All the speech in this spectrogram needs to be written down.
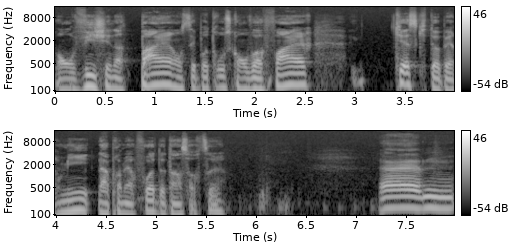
on vit chez notre père, on sait pas trop ce qu'on va faire. Qu'est-ce qui t'a permis la première fois de t'en sortir? Euh,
